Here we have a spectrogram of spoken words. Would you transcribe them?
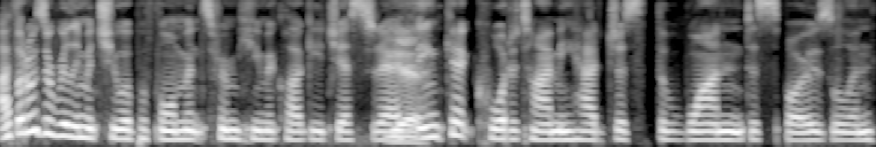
I thought it was a really mature performance from Hugh McCluggage yesterday. Yeah. I think at quarter time he had just the one disposal, and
